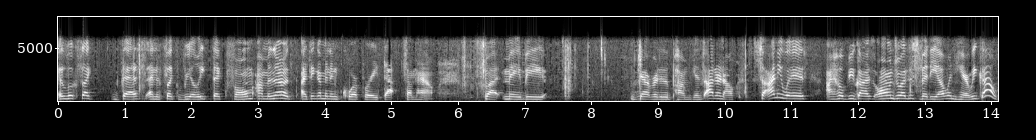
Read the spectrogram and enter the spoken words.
It looks like this and it's like really thick foam. I'm gonna I think I'm gonna incorporate that somehow. But maybe get rid of the pumpkins. I don't know. So anyways, I hope you guys all enjoyed this video and here we go.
